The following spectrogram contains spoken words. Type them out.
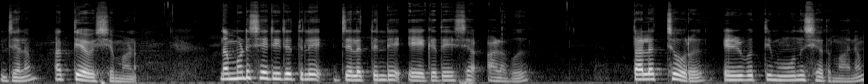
ജലം അത്യാവശ്യമാണ്. നമ്മുടെ ശരീരത്തിലെ ജലത്തിന്റെ ഏകദേശ അളവ് തലച്ചോറ് എഴുപത്തി മൂന്ന് ശതമാനം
